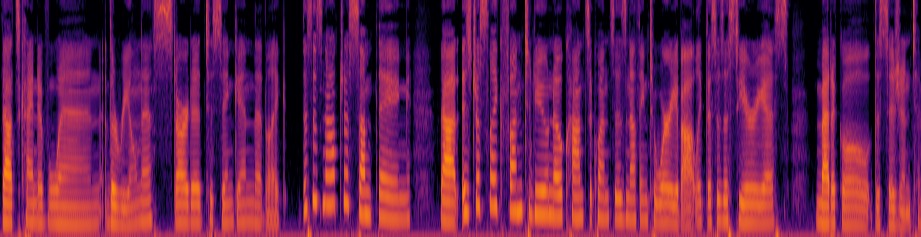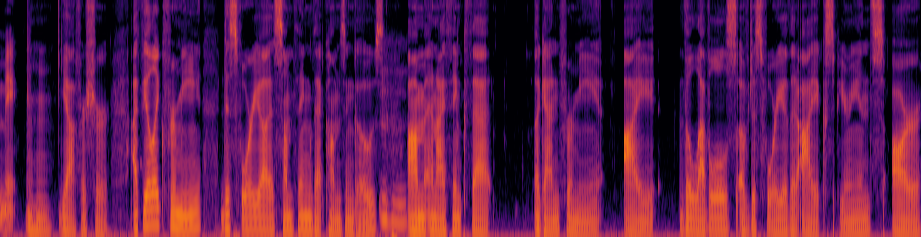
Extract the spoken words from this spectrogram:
that's kind of when the realness started to sink in that, like, this is not just something that is just like fun to do, no consequences, nothing to worry about. Like, this is a serious medical decision to make. Mm-hmm. Yeah, for sure. I feel like for me, dysphoria is something that comes and goes. Mm-hmm. Um, and I think that again for me, I the levels of dysphoria that I experience are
